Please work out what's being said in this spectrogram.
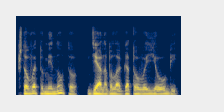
что в эту минуту Диана была готова ее убить.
